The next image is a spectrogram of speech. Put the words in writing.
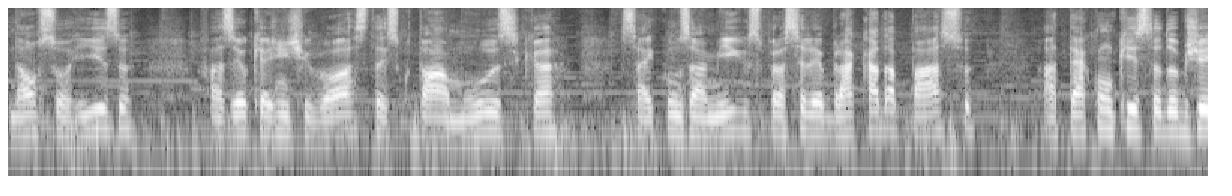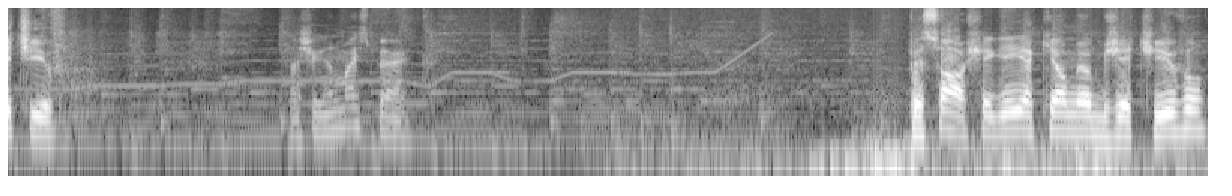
dar um sorriso, fazer o que a gente gosta, escutar uma música, sair com os amigos para celebrar cada passo até a conquista do objetivo. Tá chegando mais perto. Pessoal, cheguei aqui ao meu objetivo.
